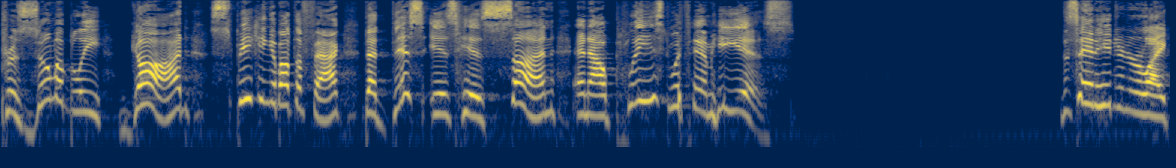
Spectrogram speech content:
presumably God, speaking about the fact that this is his son and how pleased with him he is. The Sanhedrin are like,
